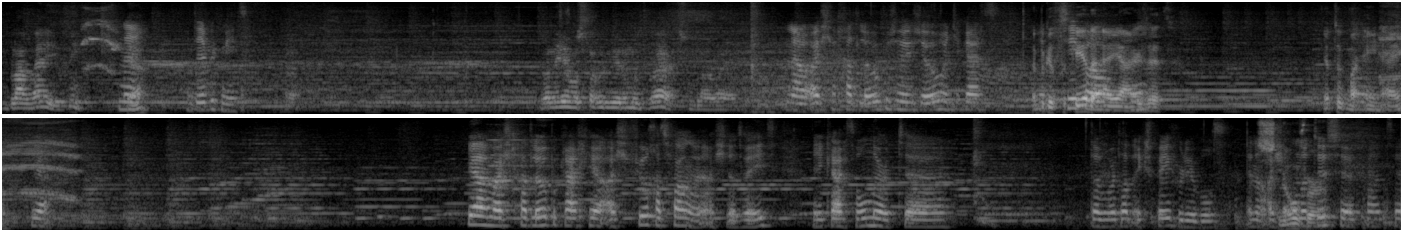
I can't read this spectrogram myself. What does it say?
Een blauw ei of niet? Nee, Ja? die heb ik niet. Wanneer was dat ook weer de moeite waard, zo'n blauw ei? Nou, als je gaat lopen sowieso, want je krijgt... Heb ik het verkeerde ei aangezet? Je hebt ook maar één ei. Ja. Ja, maar als je gaat lopen krijg je, als je veel gaat vangen, als je dat weet, en je krijgt 100, eh, dan wordt dat XP verdubbeld. En dan als je ondertussen gaat, eh,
